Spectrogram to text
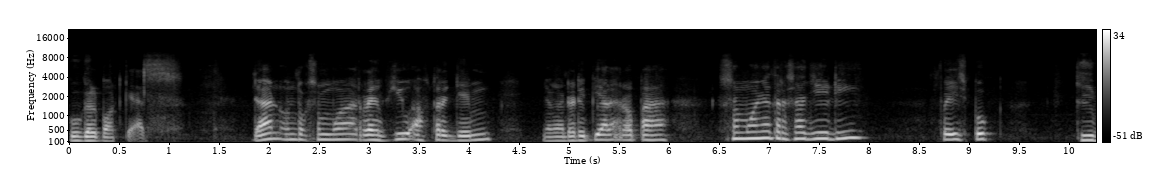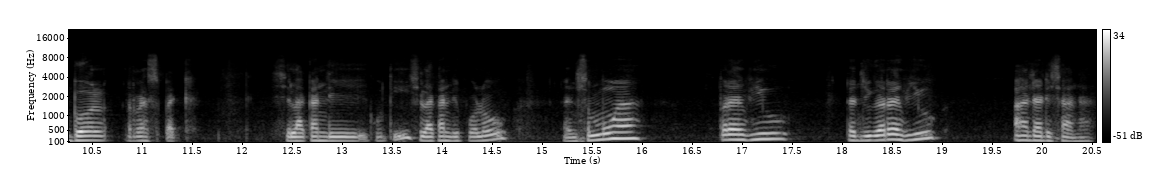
Google Podcast. Dan untuk semua review after game yang ada di Piala Eropa, semuanya tersaji di Facebook Gibol Respect. Silakan diikuti, silakan di follow dan semua preview dan juga review ada di sana.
